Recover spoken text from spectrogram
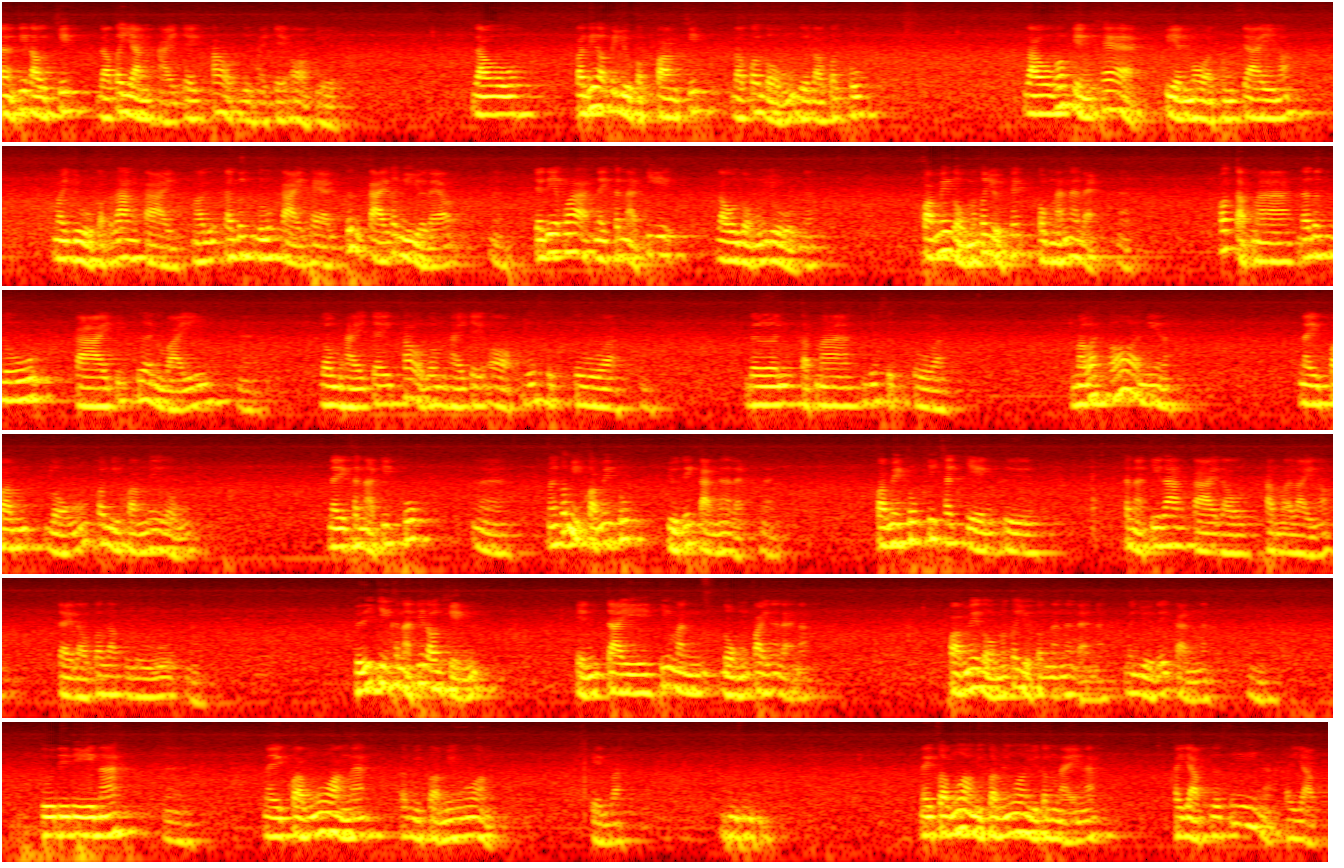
ขณะที่เราคิดเราก็ยังหายใจเข้าหรือหายใจออกอยู่ เรา ตอนที่เราไปอยู่กับความคิด เราก็หลงหรือเราก็ทุกข์เราก็เพียงแค่เปลี่ยนโหมดของใจเนาะมาอยู่กับร่างกาย มาระลึกรู้กายแทน ซึ่งกายก็มีอยู่แล้วจะเรียกว่าในขณะที่เราหลงอยู่นะความไม่หลงมันก็อยู่แค่ตรงนั้นนั่นแหละนะก็กลับมาแล้วลึกรู้กายที่เคลื่อนไหวนะลมหายใจเข้าลมหายใจออกรู้สึกตัว เดินกลับมารู้สึกตัว มาว่าอ๋อนี่นะในความหลงก็มีความไม่หลง ในขณะที่ทุกข์นะมันก็มีความไม่ทุกข์อยู่ด้วยกันนั่นแหละนะความไม่ทุกข์ที่ชัดเจนคือขณะที่ร่างกายเราทำอะไรเนาะใจเราก็รับรู้นะหรือจริงขณะที่เราเห็น เห็นใจที่มันหลงไปนั่นแหละนะ ความไม่หลงมันก็อยู่ตรงนั้นนั่นแหละนะมันอยู่ด้วยกันนะดูดีๆนะในความง่วงนะก็มีความไม่ง่วง เห็นปะในความง่วงมีความไม่ง่วงอยู่ตรงไหนนะขยับดูสินะขยับ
